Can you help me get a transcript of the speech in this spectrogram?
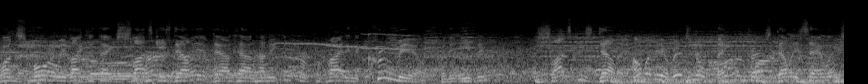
Once more, we'd like to thank Schlotzsky's Deli of downtown Huntington for providing the crew meal for the evening. Schlotzsky's Deli, home of the original baked French deli sandwich,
